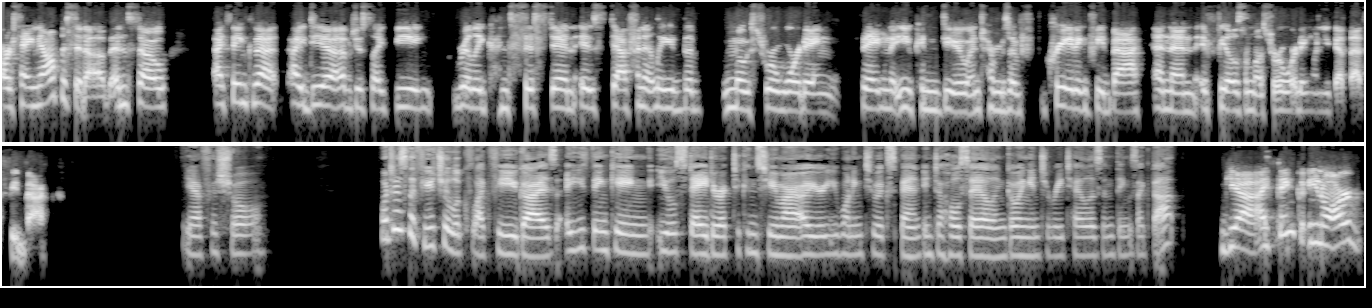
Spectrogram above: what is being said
are saying the opposite of. And so I think that idea of just like being really consistent is definitely the most rewarding thing that you can do in terms of creating feedback. And then it feels the most rewarding when you get that feedback. Yeah, for sure. What does the future look like for you guys? Are you thinking you'll stay direct to consumer? Or are you wanting to expand into wholesale and going into retailers and things like that? Yeah, I think, you know, our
